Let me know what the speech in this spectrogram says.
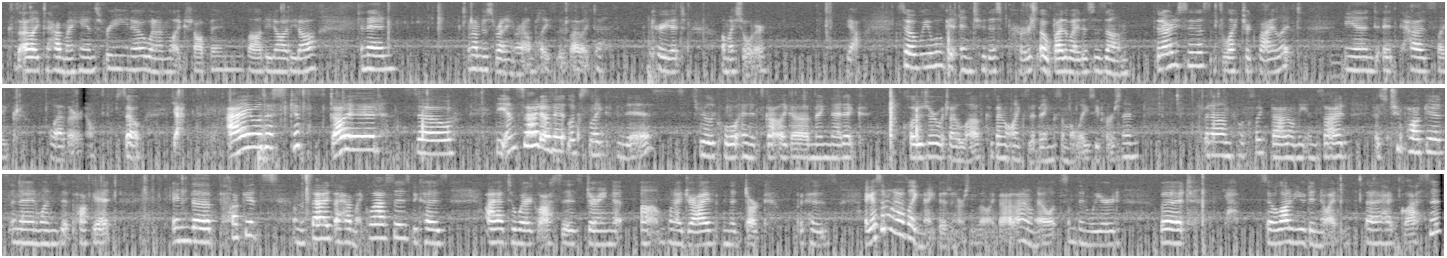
Because I like to have my hands free you know when I'm like shopping la di da di da. And then when I'm just running around places I like to carry it on my shoulder so we will get into this purse. Oh, by the way, this is, um, did I already say this? It's electric violet. And it has, like, leather. So, yeah. I will just get started. So, the inside of it looks like this. It's really cool. And it's got, like, a magnetic closure, which I love because I don't like zipping because I'm a lazy person. But, um, looks like that on the inside. It has two pockets and then one zip pocket. In the pockets on the sides, I have my glasses because I have to wear glasses during um, when I drive in the dark because I guess I don't have like night vision or something like that. I don't know. It's something weird. But yeah. So a lot of you didn't know I did, that I had glasses,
